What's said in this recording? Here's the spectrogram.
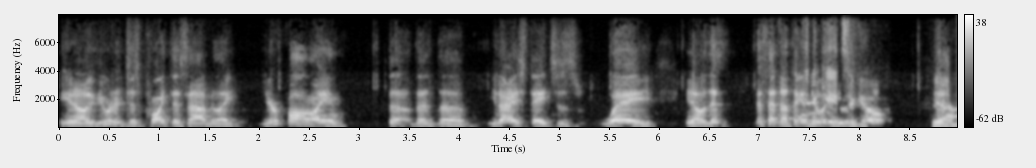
you know, if you were to just point this out, be like, you're following the the, the United States' way. You know, this this had nothing to do with Decades you. ago. So, Yeah. Yeah.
